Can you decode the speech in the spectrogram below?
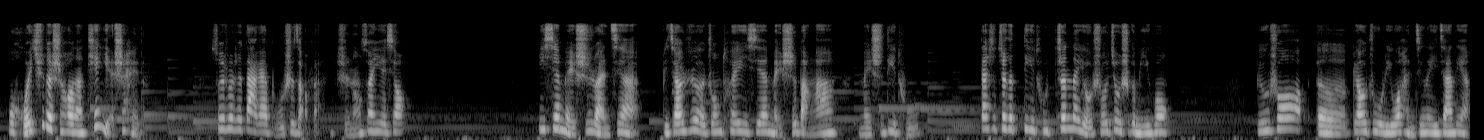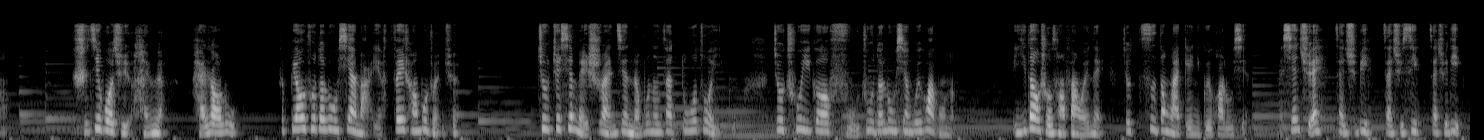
我回去的时候呢，天也是黑的，所以说这大概不是早饭，只能算夜宵。一些美食软件比较热衷推一些美食榜啊、美食地图，但是这个地图真的有时候就是个迷宫，比如说呃，标注离我很近的一家店啊。实际过去很远，还绕路，这标注的路线吧也非常不准确。就这些美食软件能不能再多做一步，就出一个辅助的路线规划功能，一到收藏范围内就自动来给你规划路线，先去 A，再去 B，再去 C，再去 D。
